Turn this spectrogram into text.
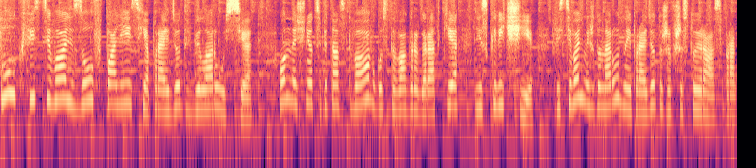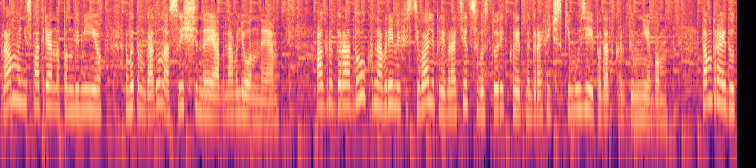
Фолк-фестиваль «Зов Полесья» пройдет в Беларуси. Он начнется 15 августа в агрогородке Лисковичи. Фестиваль международный пройдет уже в шестой раз. Программа, несмотря на пандемию, в этом году насыщенная и обновленная. Агрогородок на время фестиваля превратится в историко-этнографический музей под открытым небом. Там пройдут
